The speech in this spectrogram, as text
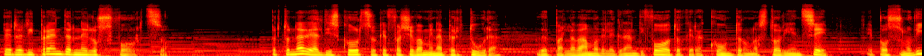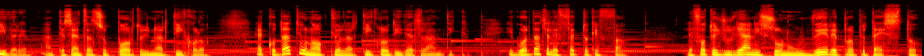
per riprenderne lo sforzo. Per tornare al discorso che facevamo in apertura, dove parlavamo delle grandi foto che raccontano una storia in sé e possono vivere anche senza il supporto di un articolo, ecco date un occhio all'articolo di The Atlantic e guardate l'effetto che fa. Le foto di Giuliani sono un vero e proprio testo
